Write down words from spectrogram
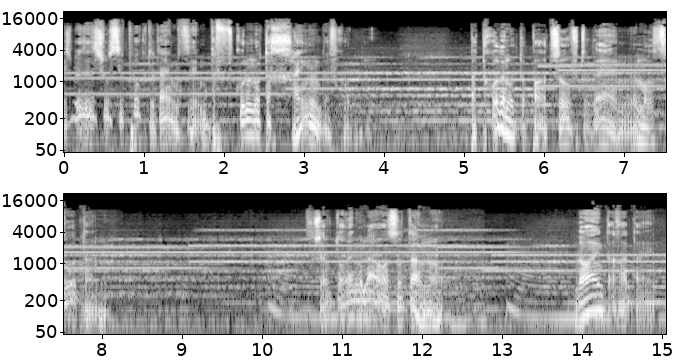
יש בזה איזשהו סיפוק, אתה יודע, הם, הם דפקו לנו את החיים, הם דפקו לנו. פתחו לנו את הפרצוף, אתה יודע, הם, הם הרסו אותנו. עכשיו תורנו להרוס אותם, לא? לא עין תחת עין.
